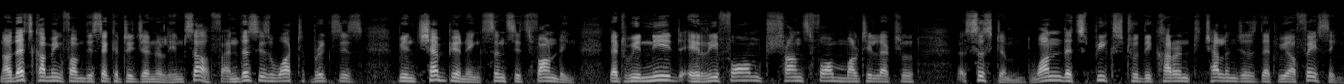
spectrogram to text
Now, that's coming from the Secretary General himself, and this is what BRICS has been championing since its founding that we need a reformed, transformed multilateral uh, system, one that speaks to the current challenges that we are facing,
